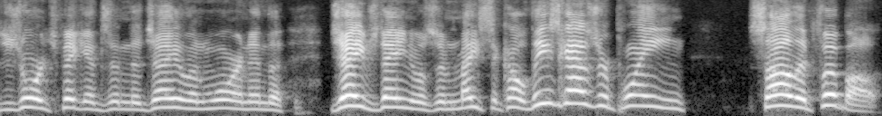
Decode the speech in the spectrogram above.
George Pickens and the Jaylen Warren and the James Daniels and Mason Cole. These guys are playing solid football.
